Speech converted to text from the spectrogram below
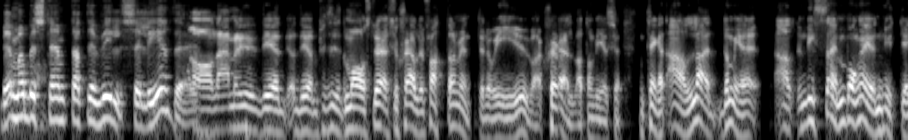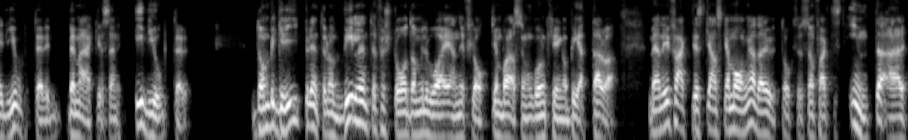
vem har bestämt att det vilseleder? Ja, nej, men det, det, precis, de avslöjar sig själva, det fattar de inte då EU va? själv att de vilseleder. De tänker att alla, de är, all, vissa, många är nyttiga idioter i bemärkelsen idioter de begriper inte, de vill inte förstå, de vill vara en i flocken bara som går omkring och betar. Va? Men det är faktiskt ganska många där ute också som faktiskt inte är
